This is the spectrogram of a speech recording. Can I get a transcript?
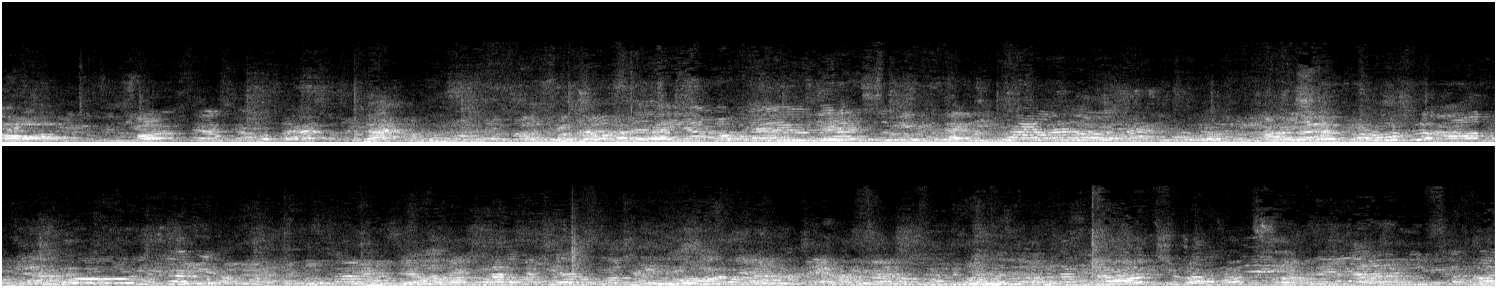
O, chodź. No, trzeba mocno.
